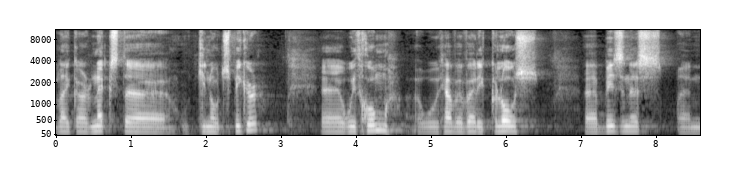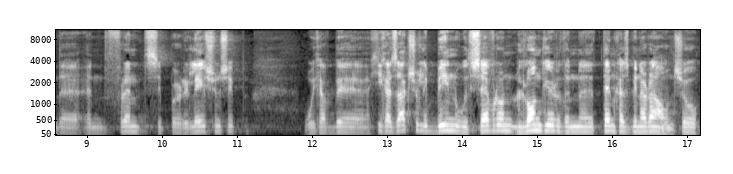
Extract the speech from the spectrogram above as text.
like our next keynote speaker, with whom we have a very close business and, and friendship relationship. We have been, he has actually been with Chevron longer than uh, TEN has been around. So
